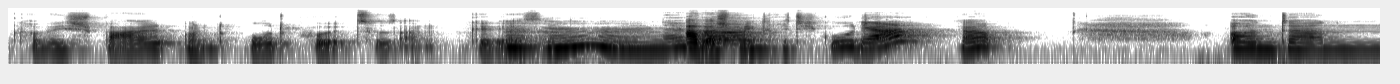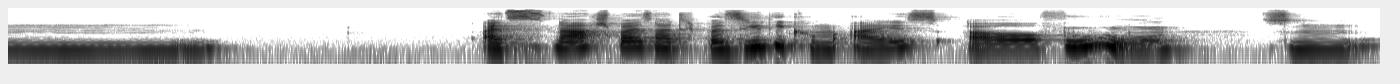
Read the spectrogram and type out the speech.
glaube ich, Spargel und Rotkohl zusammen gegessen. Mhm. Aber schmeckt richtig gut. Ja? Ja. Und dann als Nachspeise hatte ich Basilikum-Eis auf Uh. so einen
